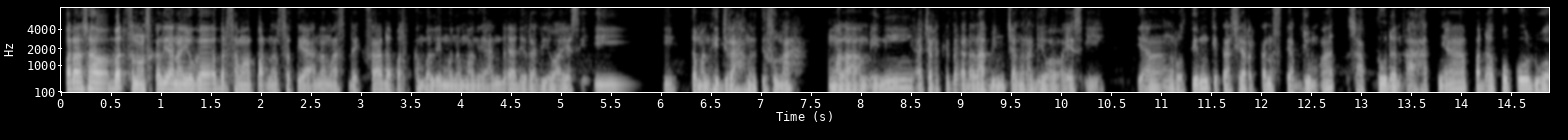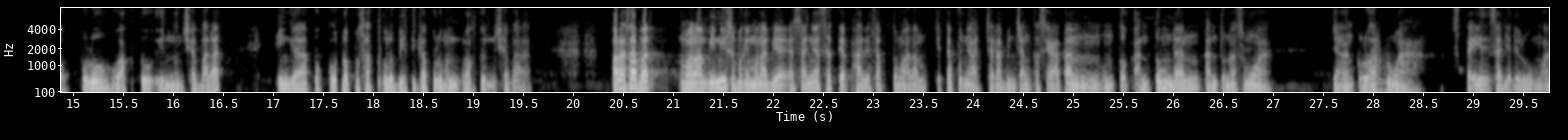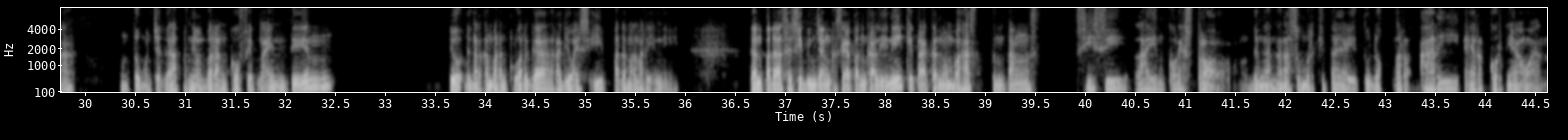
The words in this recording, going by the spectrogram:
para sahabat senang sekali Ana Yoga bersama partner setia Ana Mas Deksa dapat kembali menemani Anda di Radio ASI teman hijrah meniti sunnah. Malam ini acara kita adalah bincang Radio ASI yang rutin kita siarkan setiap Jumat, Sabtu dan Ahadnya pada pukul 20 waktu Indonesia Barat hingga pukul 21 lebih 30 menit waktu Indonesia Barat. Para sahabat, malam ini sebagaimana biasanya setiap hari Sabtu malam kita punya acara bincang kesehatan untuk antum dan antuna semua. Jangan keluar rumah, stay saja di rumah untuk mencegah penyebaran COVID-19. Yuk dengarkan bareng keluarga Radio SI pada malam hari ini. Dan pada sesi bincang kesehatan kali ini kita akan membahas tentang sisi lain kolesterol dengan narasumber kita yaitu Dr. Ari R. Kurniawan.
